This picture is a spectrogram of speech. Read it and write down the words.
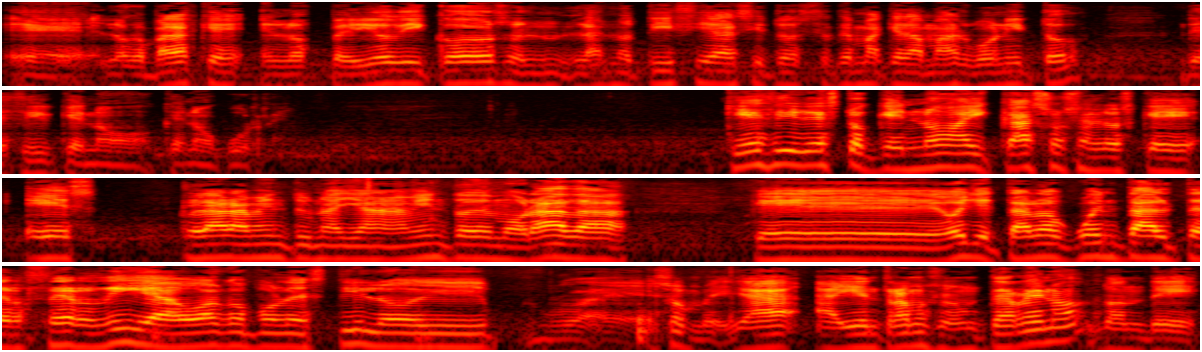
Eh, lo que pasa es que en los periódicos, en las noticias y todo este tema queda más bonito decir que no, que no ocurre. ¿Quiere decir esto que no hay casos en los que es claramente un allanamiento de morada que, oye, te has dado cuenta al tercer día o algo por el estilo y, pues, hombre, ya ahí entramos en un terreno donde,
